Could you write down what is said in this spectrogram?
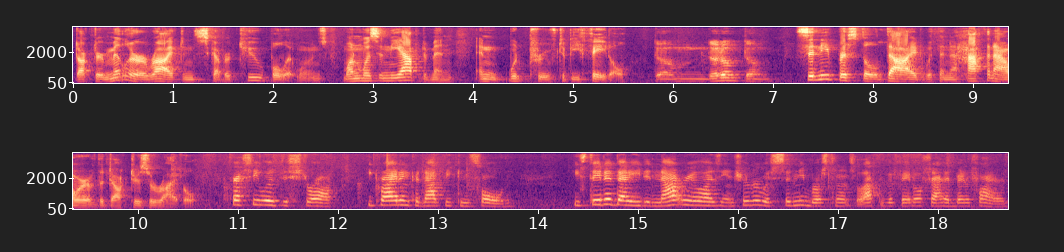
Dr. Miller arrived and discovered two bullet wounds. One was in the abdomen and would prove to be fatal. Dum dum dum. Sidney Bristol died within a half an hour of the doctor's arrival. Cressy was distraught. He cried and could not be consoled. He stated that he did not realize the intruder was Sidney Bristol until after the fatal shot had been fired.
